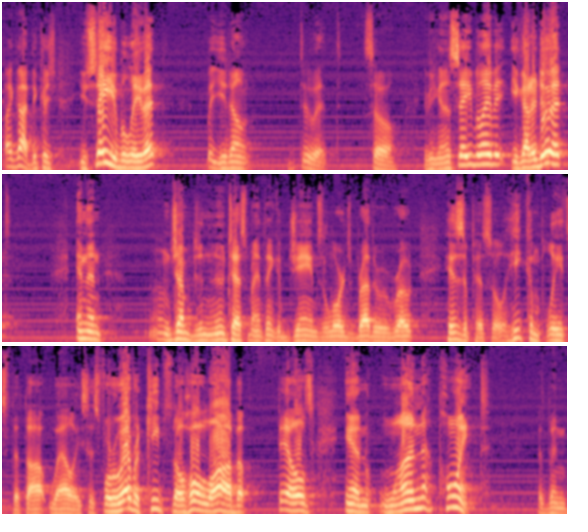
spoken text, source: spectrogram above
by God because you say you believe it, but you don't do it. So if you're going to say you believe it, you got to do it. And then jump to the New Testament, I think of James, the Lord's brother, who wrote, his epistle, he completes the thought well. He says, For whoever keeps the whole law but fails in one point has been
